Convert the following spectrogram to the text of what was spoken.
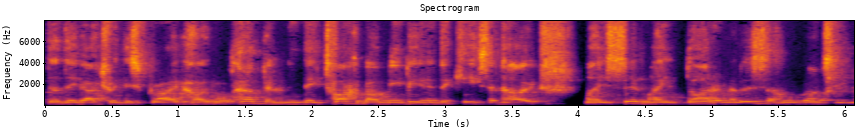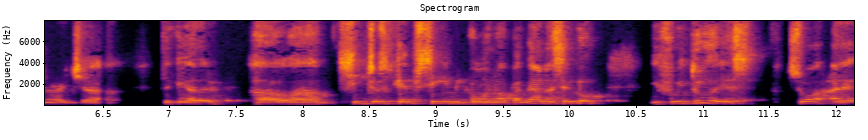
that they actually describe how it will happen. And they talk about me being in the Keys and how my my daughter Melissa, who runs Emerge uh, together, how uh, she just kept seeing me going up and down. I said, look, if we do this, so I,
